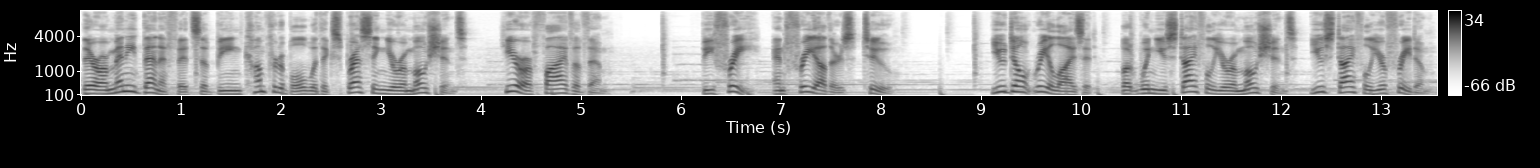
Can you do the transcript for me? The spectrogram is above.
There are many benefits of being comfortable with expressing your emotions, here are five of them. Be free, and free others, too. You don't realize it, but when you stifle your emotions, you stifle your freedom.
